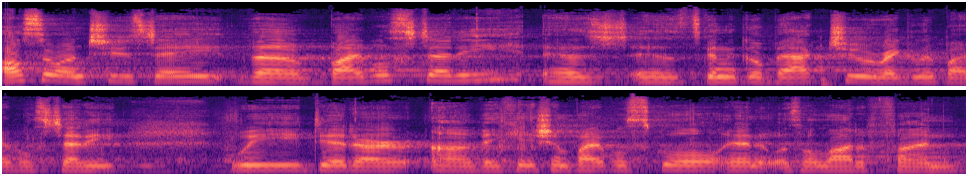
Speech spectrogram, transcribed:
also on Tuesday, the Bible study is, is going to go back to a regular Bible study. We did our uh, vacation Bible school, and it was a lot of fun.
